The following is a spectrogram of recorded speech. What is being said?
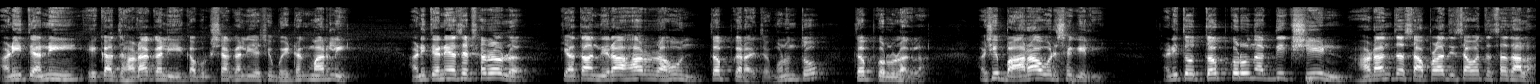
आणि त्यांनी एका झाडाखाली एका वृक्षाखाली अशी बैठक मारली. आणि त्याने असं ठरवलं की आता निराहार राहून तप करायचं. म्हणून तो तप करू लागला. अशी बारा वर्ष गेली. आणि तो तप करून अगदी क्षीण हाडांचा सापळा दिसावा तसा झाला.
